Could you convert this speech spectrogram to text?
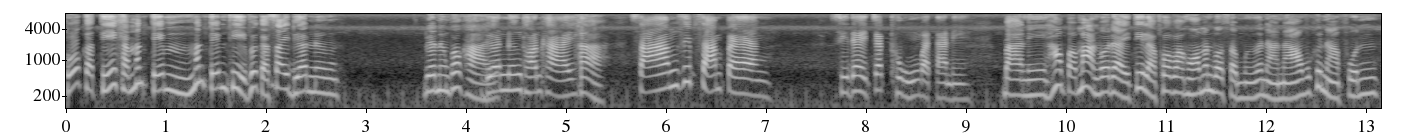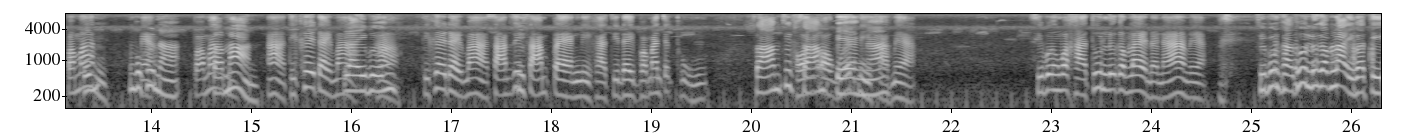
ปกติค่ะมันเต็มมันเต็มที่เพื่อก็ใส่เดือนหนึง เดือนหนึงพอขายเดือนหนึ่งถอนขายค่ะสามสิบสามแปลงสิได้จักถุงบัตตานี้บานนี้เฮาประมาณบ่ได้ที่ล่ะเพราะว่าหอมมันบ่เสมอหน้าหนาวบ่คือหน้าฝนประมาณมันบ่คือหน้าประมาณประมาณอ่าที่เคยได้มาไล่เบิ่งอ่าที่เคยได้มาสามสิบสามแปลงนี่ค่ะที่ได้ประมาณจักถุงถอนออก33แปลเบิดงนี่นะค่ะแม่สิเบิ่งว่าขาดทุนหรือกำไรน่ะนะแม่สิเพิ่นขาดทุนหรือกำไรว่าติ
